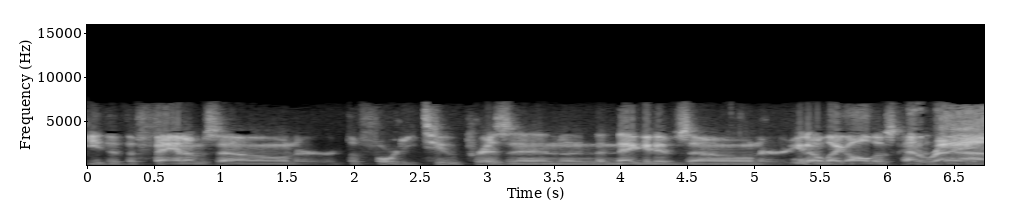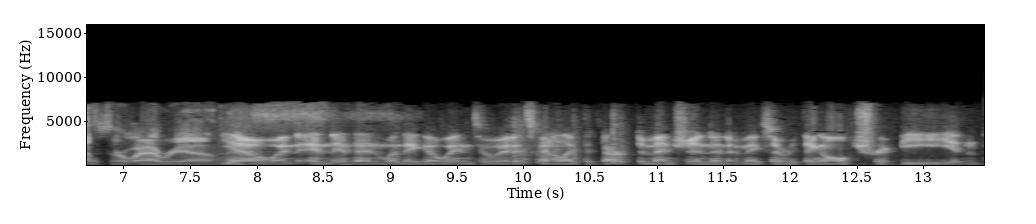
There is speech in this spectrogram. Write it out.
either the Phantom Zone or the 42 prison and the negative zone, or you know, like all those kind The of things or whatever. Yeah. you know, and, and, and then when they go into it, it's kind of like the dark dimension, and it makes everything all trippy and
